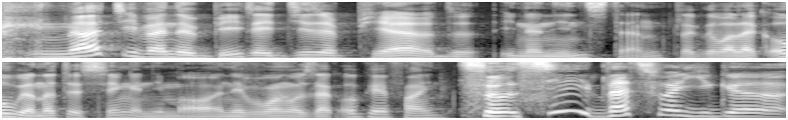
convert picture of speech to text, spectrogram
Not even a bit. They disappeared in an instant. Like they were like, oh, we're not a thing anymore, and everyone was like, okay, fine. So see, that's where you go.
